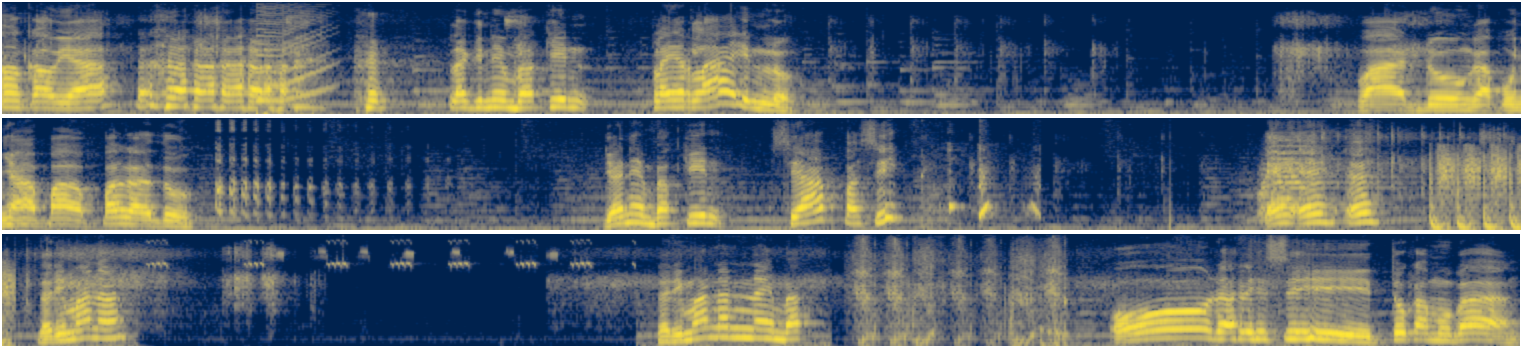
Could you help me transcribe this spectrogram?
Oh, kau ya. lagi nembakin player lain loh. Waduh, nggak punya apa-apa nggak tuh? Dia nembakin siapa sih? Eh, eh, eh. Dari mana? Dari mana nembak? Oh, dari situ kamu, Bang.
